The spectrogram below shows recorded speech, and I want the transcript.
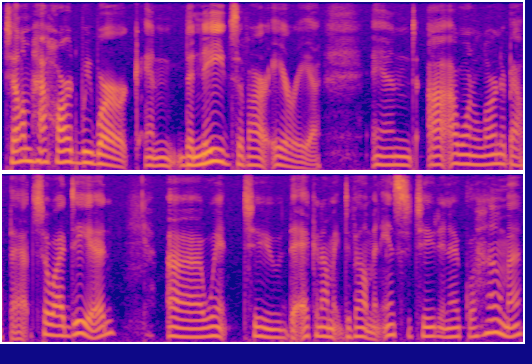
tell them how hard we work and the needs of our area. And I, I want to learn about that. So I did uh, went to the Economic Development Institute in Oklahoma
